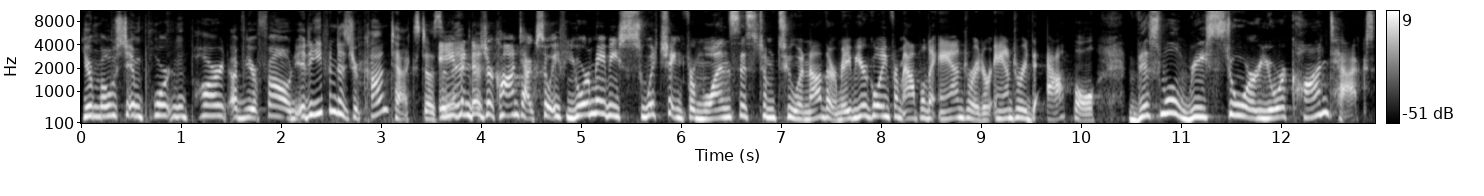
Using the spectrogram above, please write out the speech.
your most important part of your phone. It even does your contacts, doesn't it? It even does your contacts. So if you're maybe switching from one system to another, maybe you're going from Apple to Android or Android to Apple, this will restore your contacts.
